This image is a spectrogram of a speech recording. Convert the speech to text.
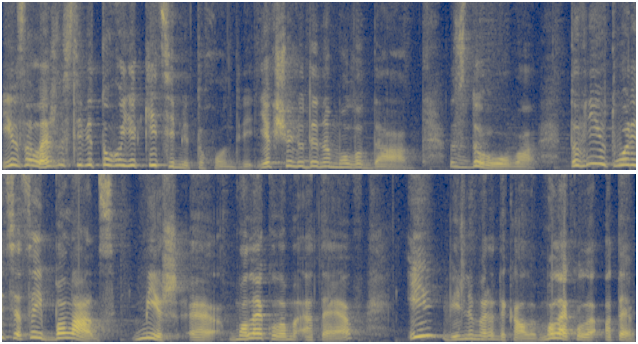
І в залежності від того, які ці мітохондрії, якщо людина молода, здорова, то в ній утворюється цей баланс між е, молекулами АТФ і вільними радикалами. Молекули АТФ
